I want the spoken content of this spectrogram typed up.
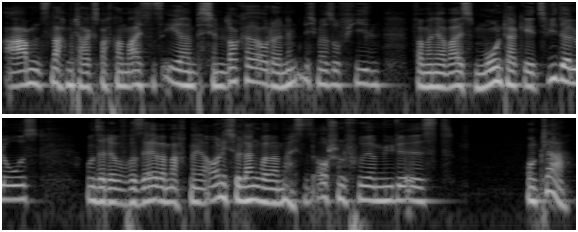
abends, nachmittags macht man meistens eher ein bisschen locker oder nimmt nicht mehr so viel, weil man ja weiß, Montag geht es wieder los. Unter der Woche selber macht man ja auch nicht so lang, weil man meistens auch schon früher müde ist. Und klar,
